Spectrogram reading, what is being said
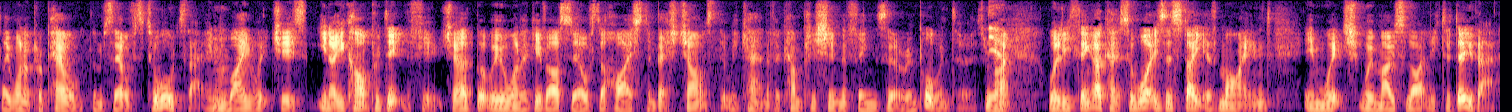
they want to propel themselves towards that in the mm. way which is, you know, you can't predict the future, but we all want to give ourselves the highest and best chance that we can of accomplishing the things that are important to us, Yeah. right? Well, you think, okay, so what is the state of mind in which we're most likely to do that?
